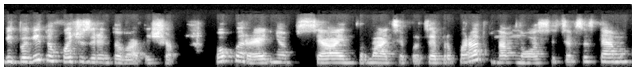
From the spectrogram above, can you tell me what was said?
Відповідно, хочу зорієнтувати, що попередньо вся інформація про цей препарат вона вноситься в систему.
